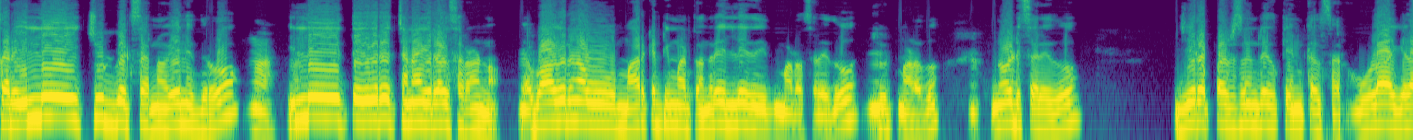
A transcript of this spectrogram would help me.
ಸರ್ ಇಲ್ಲಿ ಚೂಟ್ಬೇಕು ಸರ್ ನಾವ್ ಏನಿದ್ರು. ಇಲ್ಲಿ ತೆಗೆದ್ರೆ ಚೆನ್ನಾಗಿರಲ್ಲ ಸರ್ ಹಣ್ಣು. ಯಾವಾಗ್ಲೂ ನಾವು ಮಾರ್ಕೆಟಿಂಗ್ ಮಾಡ್ತಂದ್ರೆ ಇಲ್ಲೇ ಇದು ಮಾಡೋ ಸರ್ ಇದು ಚೂಟ್ ಮಾಡೋದು. ನೋಡಿ ಸರ್ ಇದು. ಜೀರೋ ಪರ್ಸೆಂಟ್ ಕೆಮಿಕಲ್ ಸರ್ ಹುಳ ಗಿಳ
